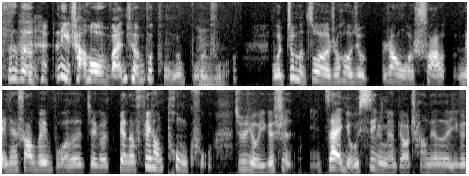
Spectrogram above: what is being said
他的立场和我完全不同的博主。我这么做了之后，就让我刷每天刷微博的这个变得非常痛苦。就是有一个是在游戏里面比较常见的一个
